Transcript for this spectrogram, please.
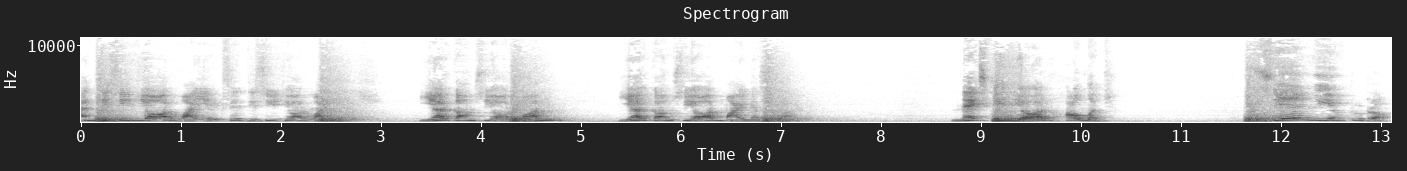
and this is your y-axis, this is your y-axis. Here comes your 1, here comes your minus 1. Next is your how much? Same we have to draw.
